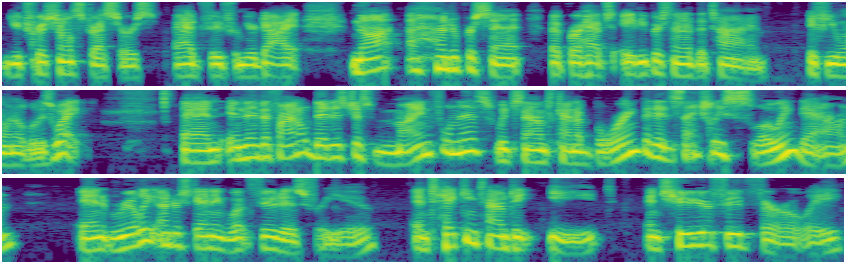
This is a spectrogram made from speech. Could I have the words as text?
nutritional stressors, bad food from your diet, not 100%, but perhaps 80% of the time if you want to lose weight. And, and then the final bit is just mindfulness, which sounds kind of boring, but it's actually slowing down and really understanding what food is for you and taking time to eat and chew your food thoroughly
